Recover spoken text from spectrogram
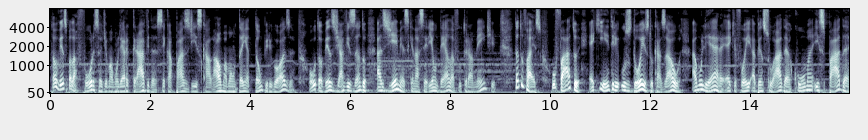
Talvez pela força de uma mulher grávida ser capaz de escalar uma montanha tão perigosa, ou talvez já avisando as gêmeas que nasceriam dela futuramente. Tanto faz, o fato é que entre os dois do casal, a mulher é que foi abençoada com uma espada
